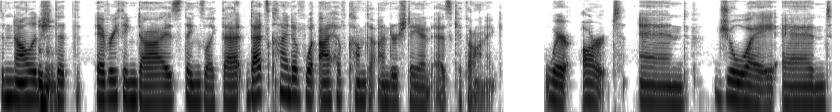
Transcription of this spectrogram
the knowledge Mhm. that th- everything dies, things like that. That's kind of what I have come to understand as chthonic, where art and joy and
